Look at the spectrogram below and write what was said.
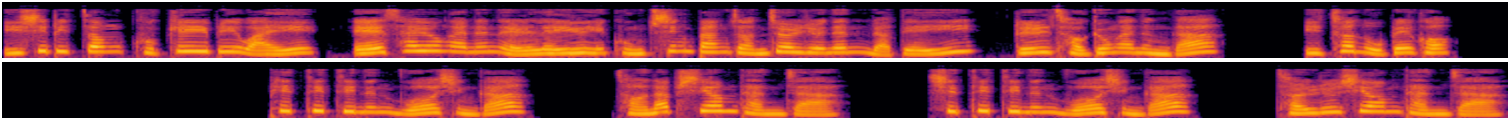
22.9kBy에 사용하는 LA 공칭방 전전류는 몇 A를 적용하는가? 2500억 PTT는 무엇인가? 전압시험 단자 CTT는 무엇인가? 전류시험 단자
